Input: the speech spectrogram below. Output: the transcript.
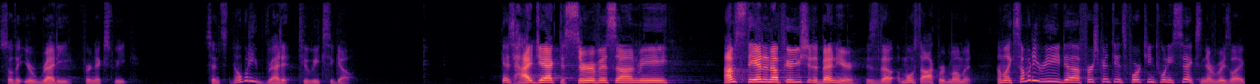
so that you're ready for next week. Since nobody read it two weeks ago. You guys hijacked the service on me. I'm standing up here. You should have been here. This is the most awkward moment. I'm like, somebody read uh, 1 Corinthians 14 26. And everybody's like,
